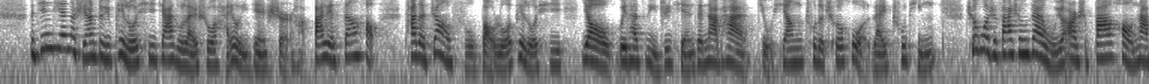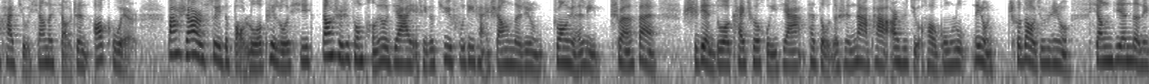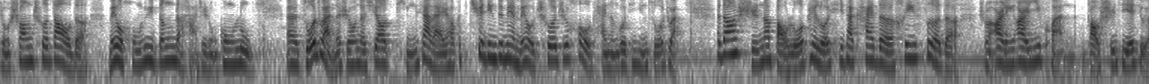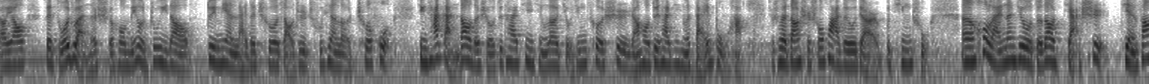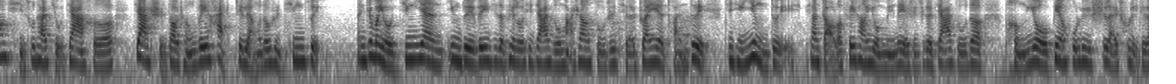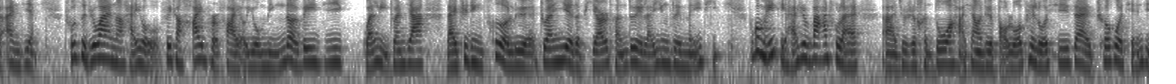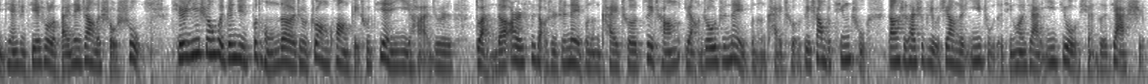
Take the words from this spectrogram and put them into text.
那今天呢，实际上对于佩罗西家族来说，还有一件事儿哈。八月三号，她的丈夫保罗·佩罗西要为他自己之前在纳帕酒乡出的车祸来出庭。车祸是发生在五月二十八号纳帕酒乡的小镇奥克维尔。八十二岁的保罗·佩罗西当时是从朋友家，也是一个巨富地产商的这种庄园里吃完饭，十点多开车回家。他走的是纳帕二十九号公路，那种车道就是那种乡间的那种双车道的，没有红绿灯的哈，这种公路。呃，左转的时候呢，需要停下来，然后确定对面没有车之后才能够进行左转。那当时呢，保罗·佩罗西他开的黑色的什么二零二一款保时捷九幺幺，在左转的时候没有注意到。对面来的车导致出现了车祸，警察赶到的时候对他进行了酒精测试，然后对他进行了逮捕。哈，就说他当时说话都有点不清楚。嗯，后来呢就得到假释，检方起诉他酒驾和驾驶造成危害，这两个都是轻罪。那你这么有经验应对危机的佩洛西家族，马上组织起了专业团队进行应对，像找了非常有名的，也是这个家族的朋友辩护律师来处理这个案件。除此之外呢，还有非常 hyperfile 有名的危机。管理专家来制定策略，专业的 PR 团队来应对媒体。不过媒体还是挖出来啊，就是很多哈，像这个保罗·佩罗西在车祸前几天是接受了白内障的手术。其实医生会根据不同的这个状况给出建议哈，就是短的二十四小时之内不能开车，最长两周之内不能开车。所以尚不清楚当时他是不是有这样的医嘱的情况下，依旧选择驾驶。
